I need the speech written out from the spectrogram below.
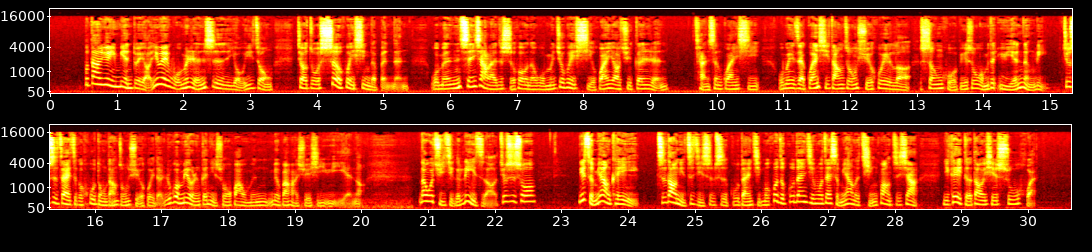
不大愿意面对啊，因为我们人是有一种叫做社会性的本能。我们生下来的时候呢，我们就会喜欢要去跟人产生关系。我们也在关系当中学会了生活。比如说，我们的语言能力就是在这个互动当中学会的。如果没有人跟你说话，我们没有办法学习语言呢。那我举几个例子啊，就是说，你怎么样可以知道你自己是不是孤单寂寞，或者孤单寂寞在什么样的情况之下，你可以得到一些舒缓。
